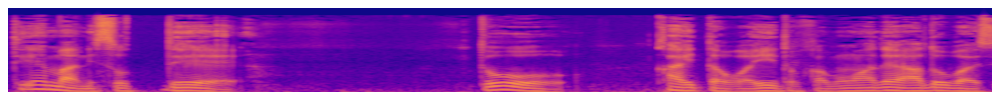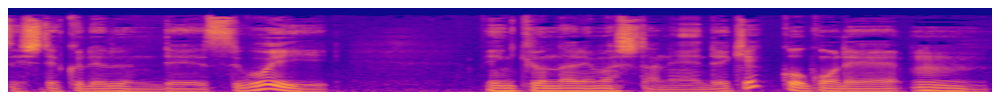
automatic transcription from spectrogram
テーマに沿って、どう、書いた方がいいとかまでアドバイスしてくれるんですごい勉強になりましたね。で結構これうん。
